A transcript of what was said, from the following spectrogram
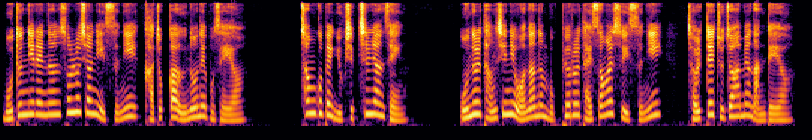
모든 일에는 솔루션이 있으니 가족과 의논해 보세요. 1967년생. 오늘 당신이 원하는 목표를 달성할 수 있으니 절대 주저하면 안 돼요.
